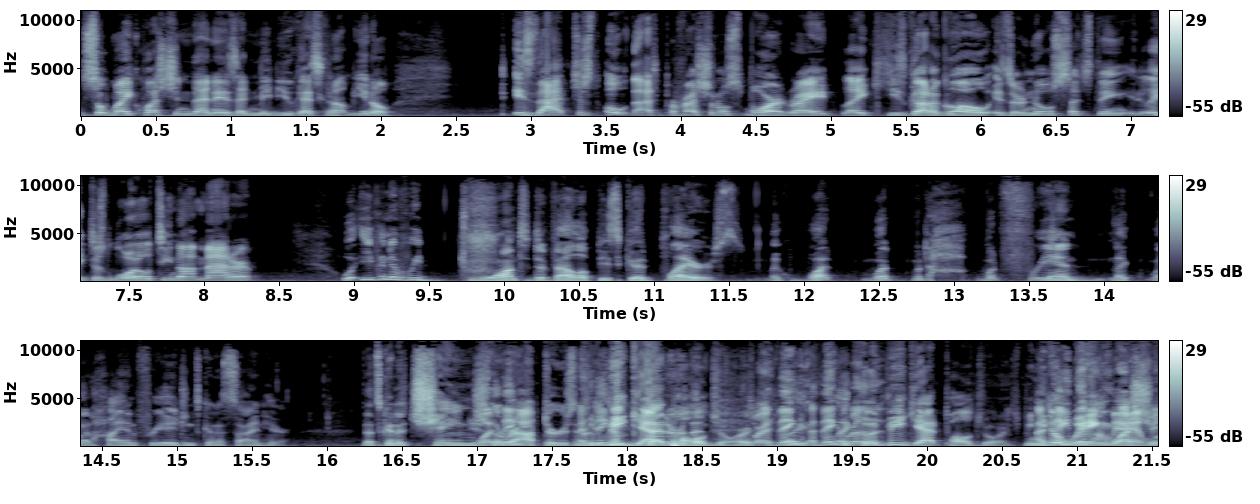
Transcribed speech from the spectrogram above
so. My question then is, and maybe you guys can help. You know, is that just oh, that's professional sport, right? Like he's got to go. Is there no such thing? Like does loyalty not matter? Well, even if we want to develop these good players, like what what what what free end like what high end free agent's going to sign here? That's going to change Well, the think- Raptors and think be we get better Paul than George. So I think Like- I think like, really- Could we get Paul George? We need a think wing, man. We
